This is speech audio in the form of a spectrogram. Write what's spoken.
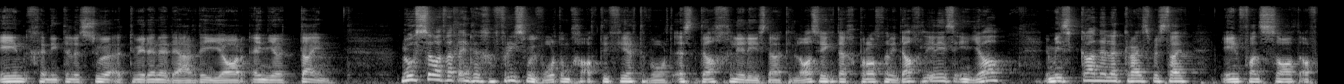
en geniet hulle so 'n tweede en 'n derde jaar in jou tuin. Nog so wat wat eintlik gevries moet word om geaktiveer te word is daglelies. Nou ek het laas week het ek gepraat van die daglelies en ja, 'n mens kan hulle kruisbestuif en van saad af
